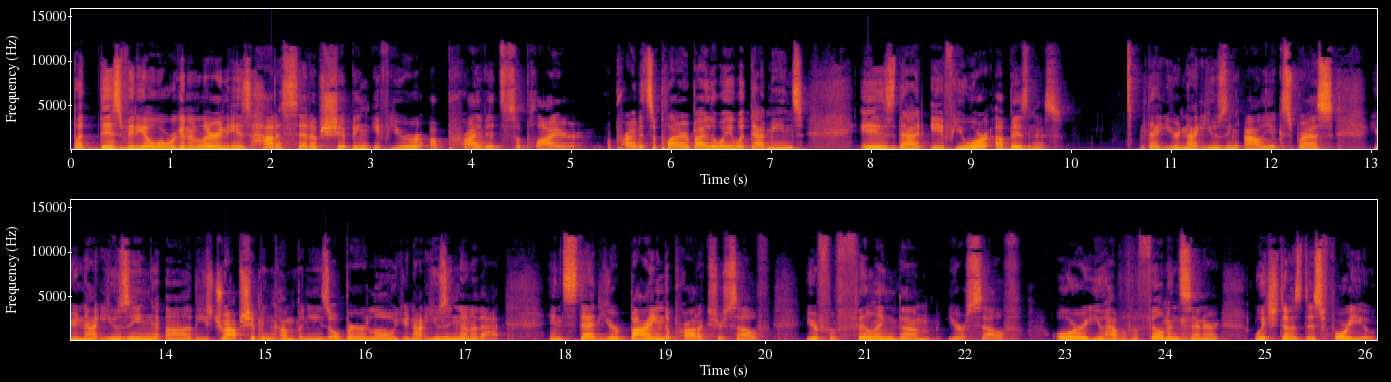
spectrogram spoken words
But this video, what we're going to learn is how to set up shipping if you're a private supplier. A private supplier, by the way, what that means is that if you are a business that you're not using AliExpress, you're not using uh, these drop shipping companies, Oberlo, you're not using none of that. Instead, you're buying the products yourself, you're fulfilling them yourself, or you have a fulfillment center which does this for you.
